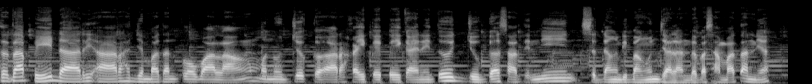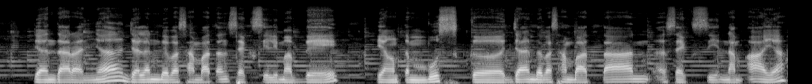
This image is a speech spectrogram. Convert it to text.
Tetapi dari arah jembatan Pulau Balang menuju ke arah KIPP IKN itu juga saat ini sedang dibangun jalan bebas hambatan ya. Di antaranya jalan bebas hambatan seksi 5B yang tembus ke jalan bebas hambatan eh, seksi 6A ya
